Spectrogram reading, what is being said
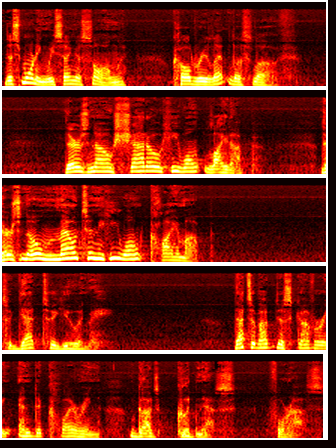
This morning we sang a song called Relentless Love. There's no shadow he won't light up. There's no mountain he won't climb up to get to you and me. That's about discovering and declaring God's goodness for us.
